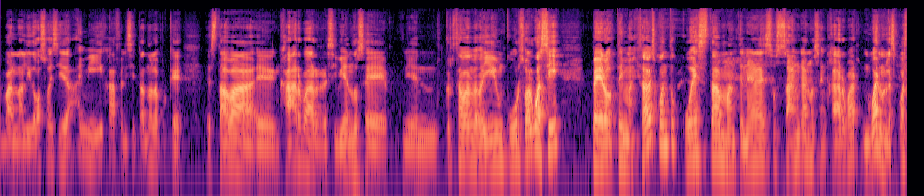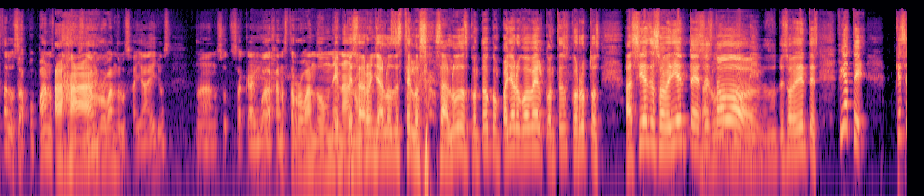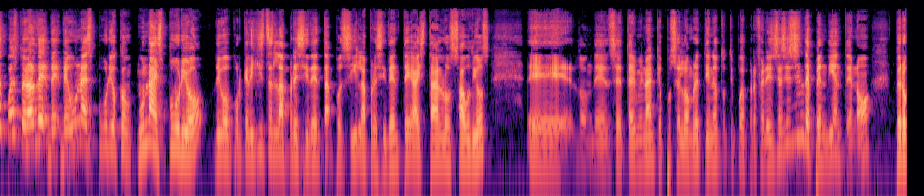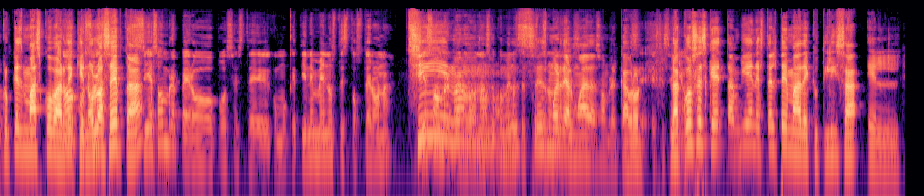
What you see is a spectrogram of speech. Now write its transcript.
banalidoso, decir, ay, mi hija, felicitándola porque estaba en Harvard recibiéndose, y en, creo que estaba ahí un curso, algo así. Pero te imaginas, ¿sabes cuánto cuesta mantener a esos zánganos en Harvard? Bueno, les cuesta a los zapopanos, porque están robándolos allá a ellos nosotros acá en Guadalajara nos está robando un enano. Empezaron ya los, este, los saludos con todo compañero Gobel, con todos corruptos. Así es, desobedientes, es todo. Desobedientes. Fíjate, ¿qué se puede esperar de, de, una espurio, una espurio? Digo, porque dijiste es la presidenta, pues sí, la presidente, ahí están los audios eh, donde se determinan que pues el hombre tiene otro tipo de preferencias y es independiente, ¿no? Pero creo que es más cobarde no pues lo sí, acepta. Sí es hombre, pero pues este, como que tiene menos testosterona. Sí, es hombre, no, pero no, no, nació no, con menos es, es muerde almohadas, hombre, el cabrón. Ese- ese La cosa es que también está el tema de que utiliza el,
